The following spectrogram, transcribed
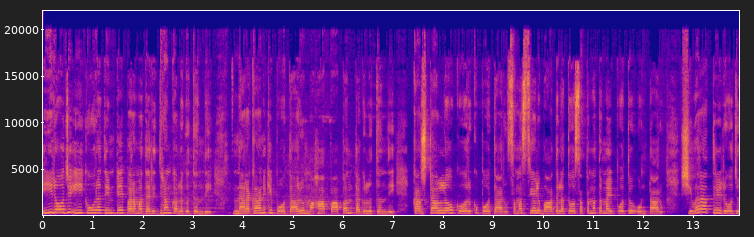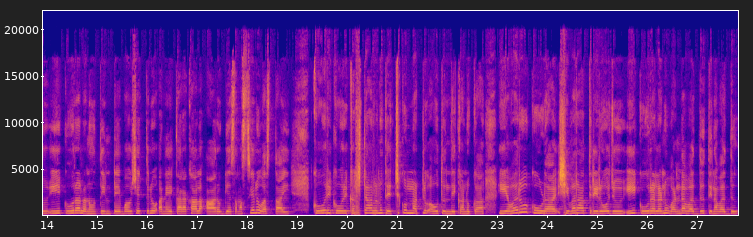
ఈరోజు ఈ కూర తింటే పరమ దరిద్రం కలుగుతుంది. నరకానికి పోతారు మహాపాపం తగులుతుంది. కష్టాల్లో కోరుకుపోతారు సమస్యలు బాధలతో సతమతమైపోతూ ఉంటారు. శివరాత్రి రోజు ఈ కూరలను తింటే భవిష్యత్తులో అనేక రకాల ఆరోగ్య సమస్యలు వస్తాయి. కోరి కోరి కష్టాలను తెచ్చుకున్నట్లు అవుతుంది. కనుక ఎవరూ కూడా శివరాత్రి రోజు ఈ కూరలను వండవద్దు తినవద్దు.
